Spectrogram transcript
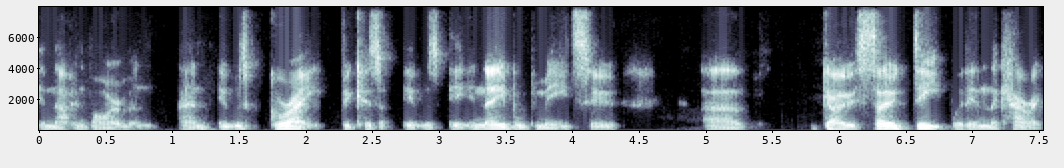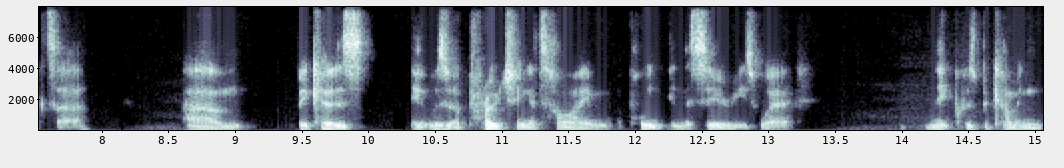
in that environment. And it was great because it was it enabled me to uh, go so deep within the character um, because it was approaching a time a point in the series where nick was becoming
